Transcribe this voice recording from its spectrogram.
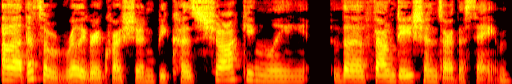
Uh, that's a really great question because shockingly, the foundations are the same.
